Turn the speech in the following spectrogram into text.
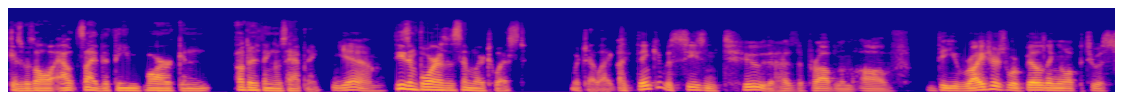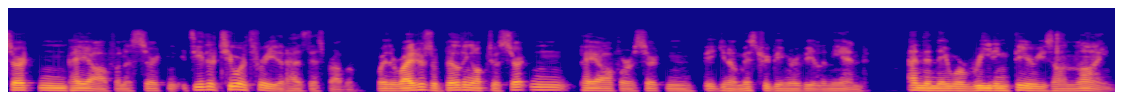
because it was all outside the theme park and other thing was happening. Yeah. Season four has a similar twist, which I like. I think it was season two that has the problem of the writers were building up to a certain payoff and a certain it's either two or three that has this problem where the writers are building up to a certain payoff or a certain you know mystery being revealed in the end and then they were reading theories online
